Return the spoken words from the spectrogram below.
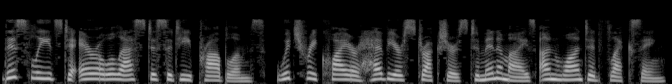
This leads to aeroelasticity problems, which require heavier structures to minimize unwanted flexing.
